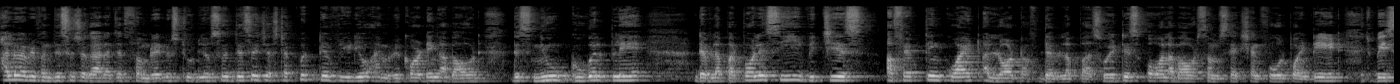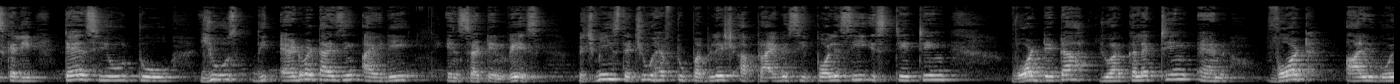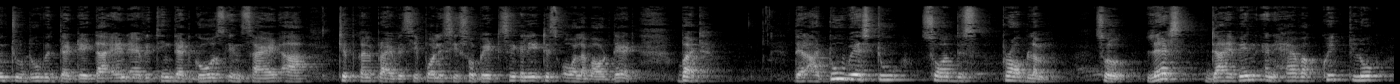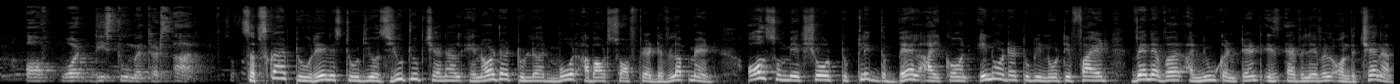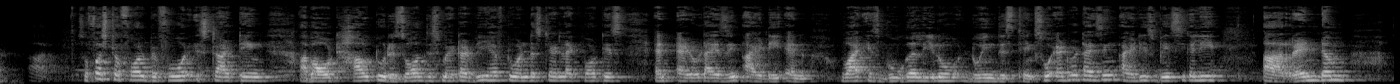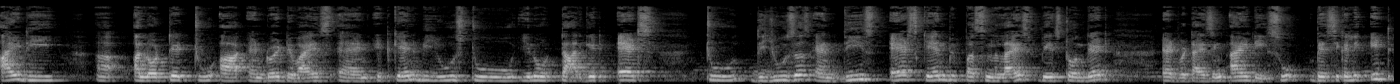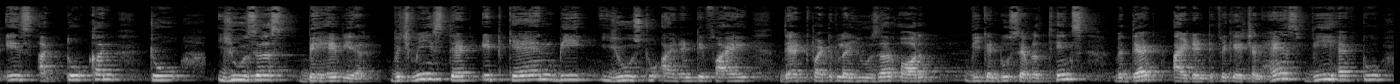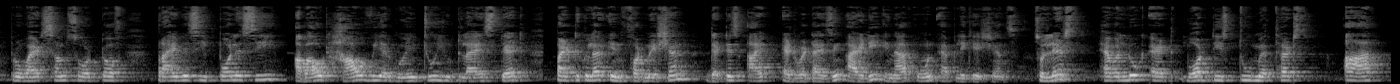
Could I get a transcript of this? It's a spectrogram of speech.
Hello everyone, this is Jagar Rajat from Rayn Studio. So this is just a quick tip video I'm recording about this new Google Play developer policy which is affecting quite a lot of developers. So it is all about some section 4.8 which basically tells you to use the advertising ID in certain ways which means that you have to publish a privacy policy stating what data you are collecting and what are you going to do with that data and everything that goes inside a typical privacy policy so basically it is all about that but there are two ways to solve this problem so let's dive in and have a quick look of what these two methods are Subscribe to Rayn Studios YouTube channel in order to learn more about software development. Also make sure to click the bell icon in order to be notified whenever a new content is available on the channel. So first of all, before starting about how to resolve this matter, we have to understand like what is an advertising ID and why is Google, you know, doing this thing. So advertising ID is basically a random ID uh, allotted to our Android device and it can be used to, you know, target ads to the users and these ads can be personalized based on that advertising ID. So basically it is a token to user's behavior which means that it can be used to identify that particular user or we can do several things with that identification hence we have to provide some sort of privacy policy about how we are going to utilize that particular information that is advertising ID in our own applications. So let's have a look at what these two methods are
